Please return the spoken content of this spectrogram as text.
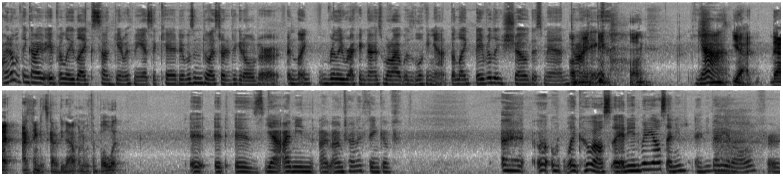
I don't think I it really like sunk in with me as a kid. It wasn't until I started to get older and like really recognized what I was looking at. But like they really show this man A man dying. being hung. yeah, Jeez. yeah. That I think it's got to be that one with a bullet. it it is. Yeah, I mean, I, I'm trying to think of. Uh, uh, like who else? Like, anybody else? Any anybody at all? For,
